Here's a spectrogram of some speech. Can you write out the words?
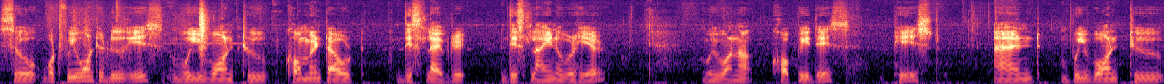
so what we want to do is we want to comment out this library this line over here. We want to copy this paste and we want to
